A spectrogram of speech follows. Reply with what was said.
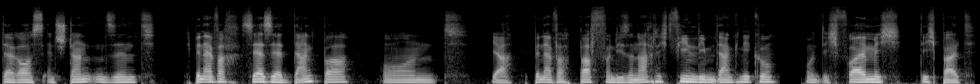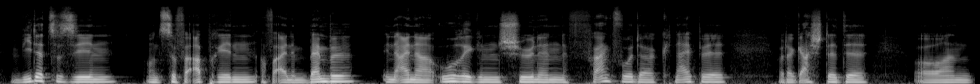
daraus entstanden sind. Ich bin einfach sehr, sehr dankbar und ja, bin einfach baff von dieser Nachricht. Vielen lieben Dank, Nico. Und ich freue mich, dich bald wiederzusehen, uns zu verabreden auf einem Bamble in einer urigen, schönen Frankfurter Kneipe oder Gaststätte und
